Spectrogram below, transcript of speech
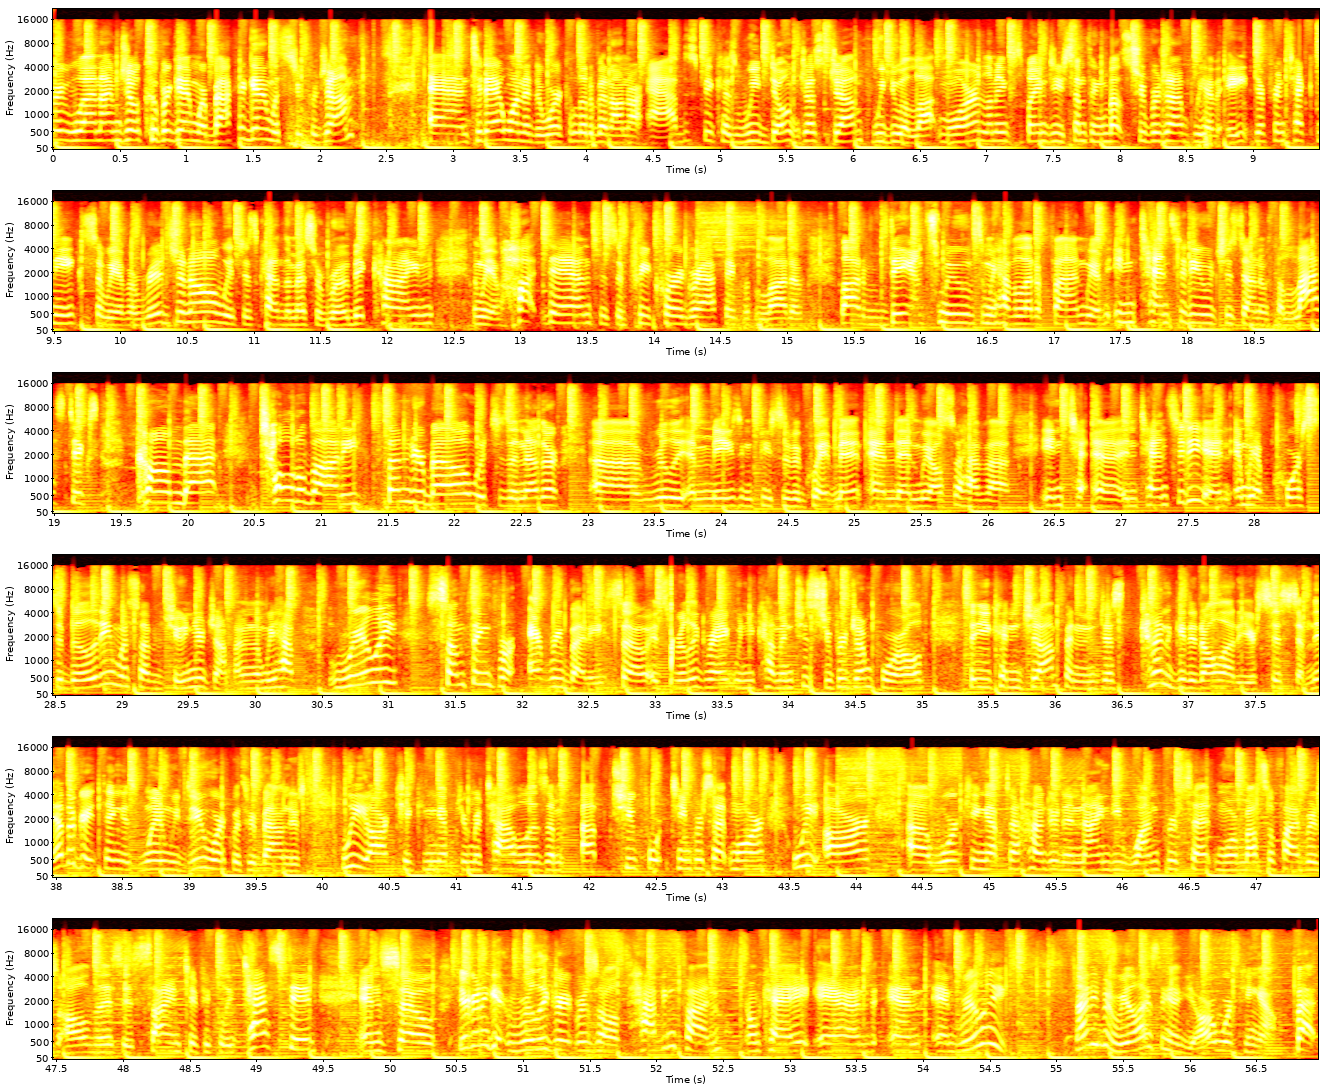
everyone, I'm Jill Cooper again. We're back again with Super Jump. And today I wanted to work a little bit on our abs because we don't just jump, we do a lot more. Let me explain to you something about Super Jump. We have eight different techniques. So we have original, which is kind of the most aerobic kind. And we have hot dance, which is a pre-choreographic with a lot of, lot of dance moves and we have a lot of fun. We have intensity, which is done with elastics, combat, total body, Thunderbell, which is another uh, really amazing piece of equipment. And then we also have uh, uh, intensity and, and we have core stability and we also have junior jump. I mean, we have really something for everybody. So it's really great when you come into Super Jump World so you can jump and just kind of get it all out of your system. The other great thing is when we do work with rebounders, we are kicking up your metabolism up to 14% more. We are uh, working up to 191% more muscle fibers. All of this is scientifically tested. And so you're gonna get really great results having fun, okay? And, and, and really not even realizing that you are working out. But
